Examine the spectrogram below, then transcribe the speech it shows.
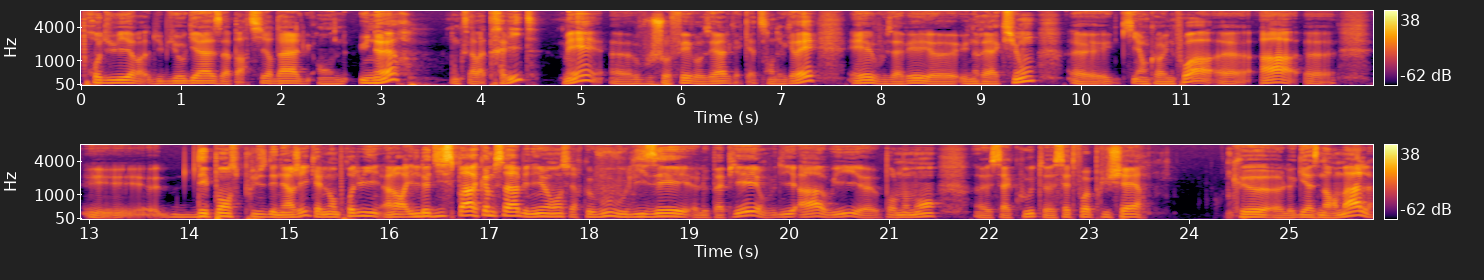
produire du biogaz à partir d'algues en une heure, donc ça va très vite, mais euh, vous chauffez vos algues à 400 degrés et vous avez euh, une réaction euh, qui, encore une fois, dépense plus d'énergie qu'elle n'en produit. Alors, ils ne le disent pas comme ça, bien évidemment, c'est-à-dire que vous, vous lisez le papier, on vous dit « Ah oui, pour le moment, ça coûte 7 fois plus cher que le gaz normal.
